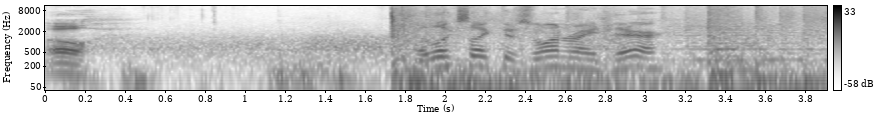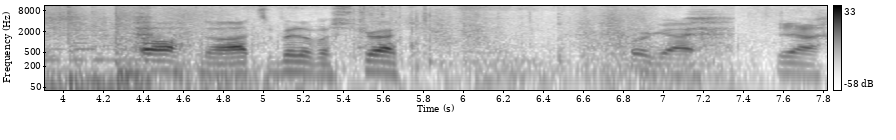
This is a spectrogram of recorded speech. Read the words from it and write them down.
Oh. It looks like there's one right there. Oh, no, that's a bit of a stretch. Poor guy. Yeah.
